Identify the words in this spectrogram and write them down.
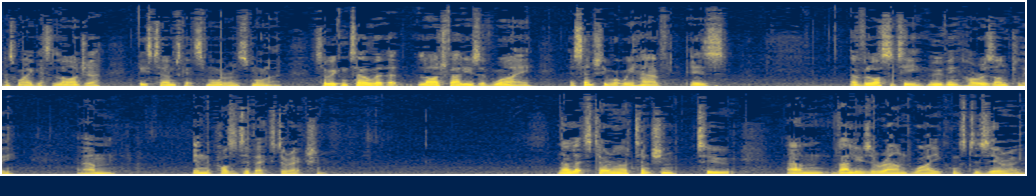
as y gets larger, these terms get smaller and smaller. So we can tell that at large values of y, essentially what we have is a velocity moving horizontally um, in the positive x direction. Now let's turn our attention to um, values around y equals to 0,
